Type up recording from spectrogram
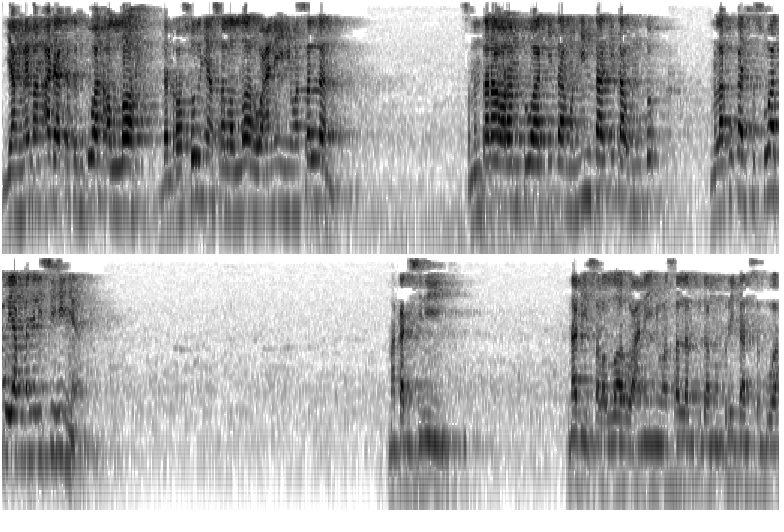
yang memang ada ketentuan Allah dan Rasulnya Sallallahu Alaihi Wasallam Sementara orang tua kita meminta kita untuk melakukan sesuatu yang menyelisihinya. Maka di sini Nabi sallallahu alaihi wasallam sudah memberikan sebuah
